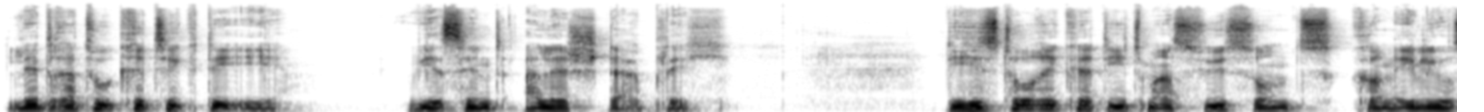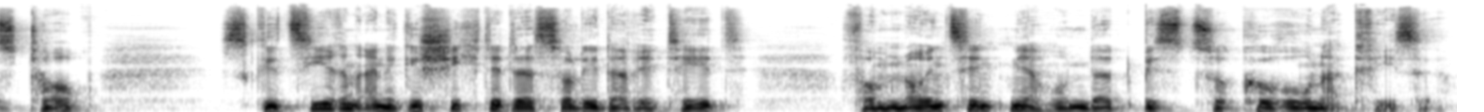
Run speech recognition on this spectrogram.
Literaturkritik.de Wir sind alle sterblich. Die Historiker Dietmar Süß und Cornelius Torp skizzieren eine Geschichte der Solidarität vom 19. Jahrhundert bis zur Corona-Krise.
